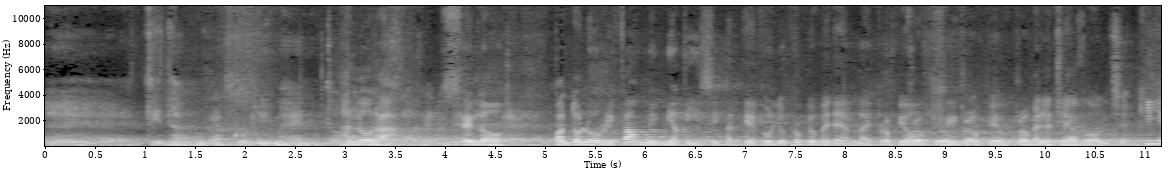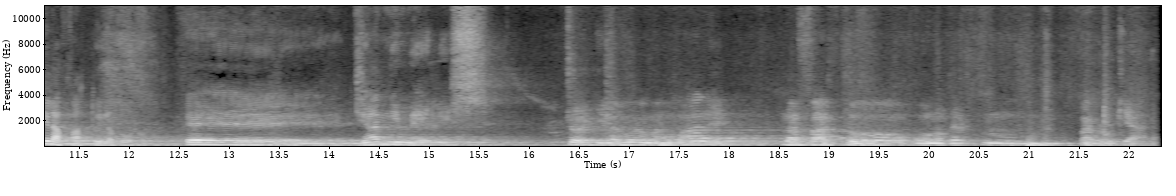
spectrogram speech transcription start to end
eh, ti dà un raccoglimento. Allora, se lo. Quando lo rifà mi, avvisi perché voglio proprio vederla. È proprio, proprio, sì, proprio, proprio bella ti avvolge. Chi gliel'ha fatto il lavoro? Eh, Gianni Melis, cioè il lavoro manuale l'ha fatto uno del mm, parrocchiano,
